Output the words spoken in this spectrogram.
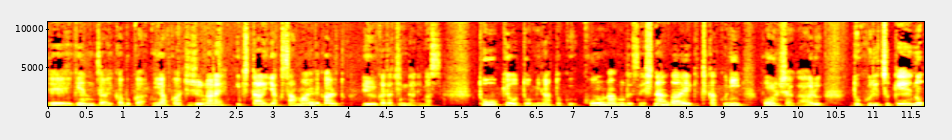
えー、現在株価287円、1単位約3万円で買えるという形になります。東京都港区港南のですね、品川駅近くに本社がある独立系の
